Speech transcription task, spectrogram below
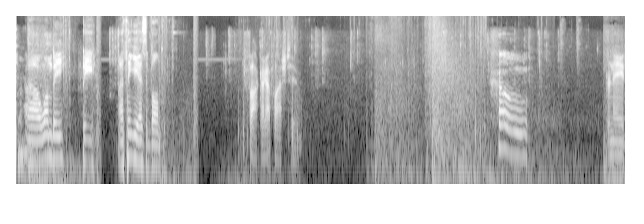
Two and a half. Uh, one B. B. I think he has a bomb. Fuck, I got flashed too. Oh. Grenade,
